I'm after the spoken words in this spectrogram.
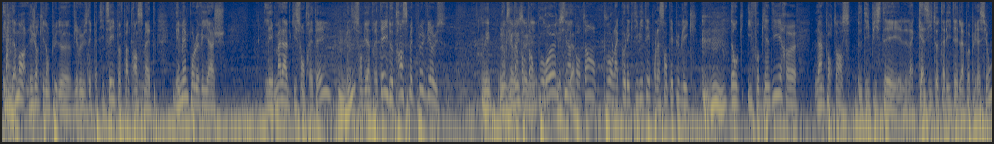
évidemment, les gens qui n'ont plus de virus d'hépatite C, ils ne peuvent pas le transmettre. Mais même pour le VIH, les malades qui sont traités, mhm. quand ils sont bien traités, ils ne transmettent plus le virus. Oui, Donc c'est important pour eux, mais c'est important pour la collectivité, pour la santé publique. Mhm. Donc il faut bien dire, euh, l'importance de dépister la quasi-totalité de la population,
